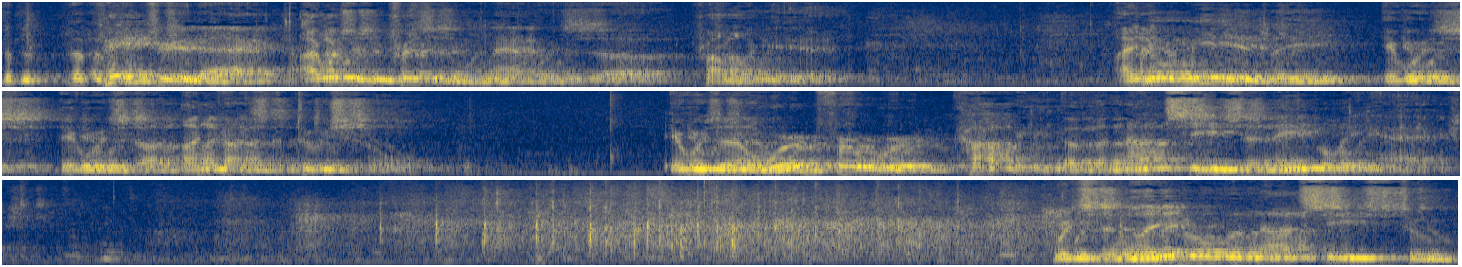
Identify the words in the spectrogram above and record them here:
the, the, Patriot Act, I was in prison when that was uh, promulgated. I knew immediately it was, it was uh, unconstitutional. It was a word for word copy of the Nazis' Enabling Act. Which enabled the Nazis to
